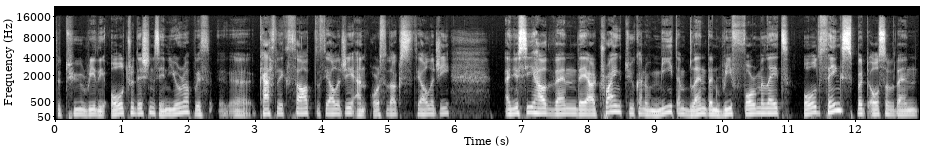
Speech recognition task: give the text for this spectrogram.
the two really old traditions in Europe with uh, Catholic thought theology and Orthodox theology. And you see how then they are trying to kind of meet and blend and reformulate old things, but also then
